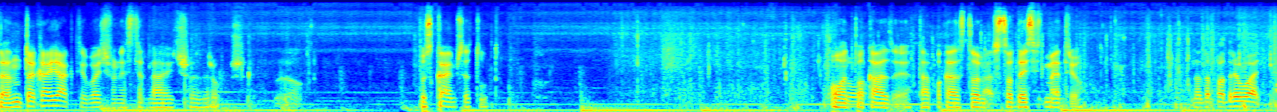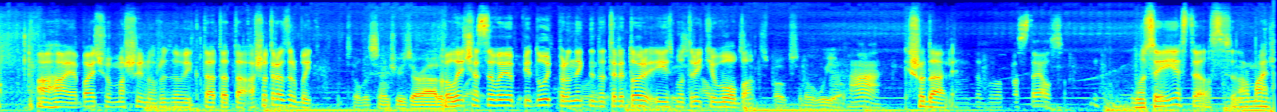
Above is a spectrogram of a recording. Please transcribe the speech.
Та ну така як ти бачиш, вони стріляють, що зробиш. Ну, тут. Он Хто? показує, та показує 100, 110 метрів. Надо подривати. Ага, я бачу машину, грузовик, та-та-та. А що треба зробити? Коли часові підуть, проникне на територію і смотрите в оба. Ага, І що далі? надо було по стелсу. Ну це і є стелс, все нормально.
